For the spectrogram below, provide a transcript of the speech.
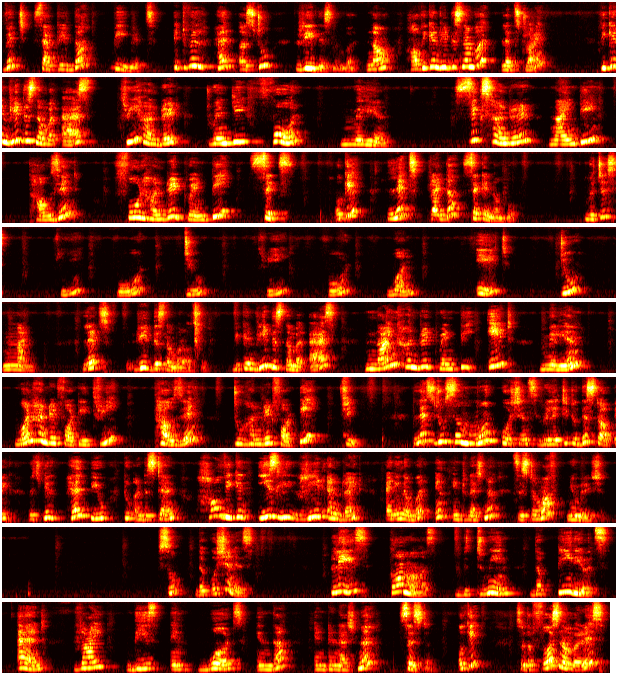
which separate the periods. It will help us to read this number. Now, how we can read this number? Let's try. We can read this number as 324 million 619,426. Okay. Let's write the second number which is 3, 4, 2, 3, 4, 1, 8, 2, 9. Let's read this number also. We can read this number as 928 million 143,243. Let's do some more questions related to this topic which will help you to understand how we can easily read and write any number in international system of numeration. So the question is place commas between the periods and write these in words in the international system. Okay. So the first number is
